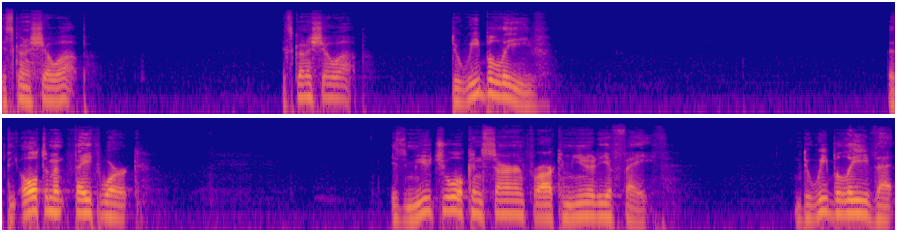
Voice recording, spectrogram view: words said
it's going to show up. It's going to show up. Do we believe that the ultimate faith work is mutual concern for our community of faith? Do we believe that,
